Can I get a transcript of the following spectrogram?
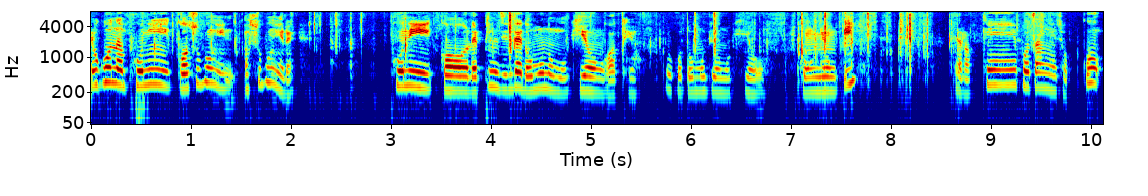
요거는 보니 거 수봉이 아 수봉이래. 보니 거 랩핑지인데 너무너무 귀여운 것 같아요. 요거 너무 귀여워 귀여워. 공룡띠 이렇게 포장해줬고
